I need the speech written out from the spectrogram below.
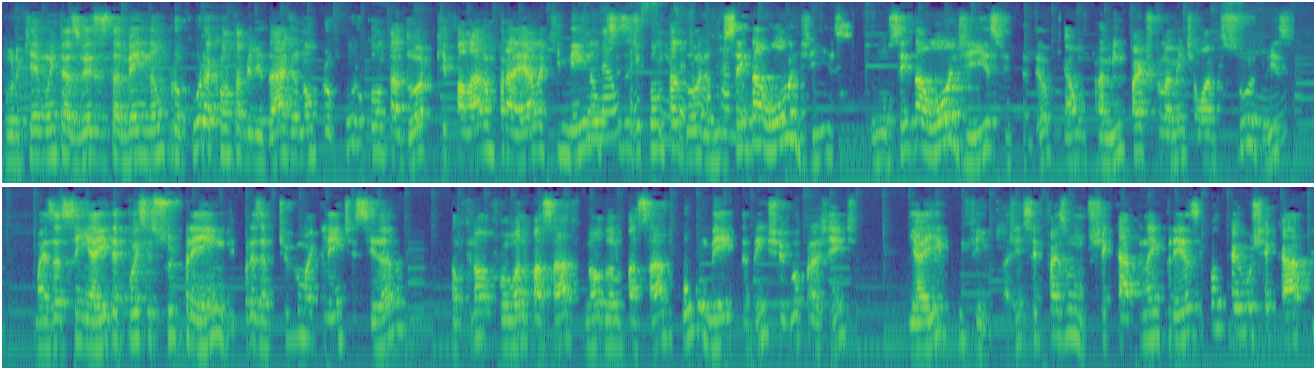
porque muitas vezes também não procura contabilidade ou não procura o contador, porque falaram para ela que MEI não, não precisa, precisa, de contador. De contador. Eu não sei da onde isso. Eu não sei da onde isso, entendeu? Que é um, para mim particularmente é um absurdo Sim. isso. Mas assim, aí depois se surpreende. Por exemplo, tive uma cliente esse ano, no final foi o ano passado, final do ano passado, como MEI também chegou para gente. E aí, enfim, a gente sempre faz um check-up na empresa e quando caiu no check-up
